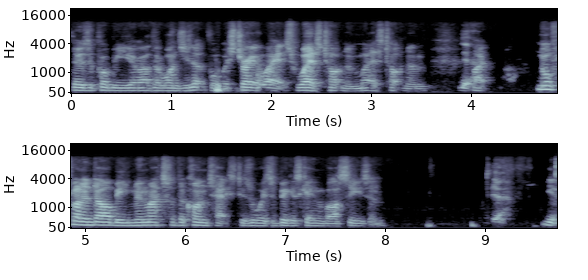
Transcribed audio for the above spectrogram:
Those are probably your other ones you look for. But straight away, it's where's Tottenham? Where's Tottenham? Yeah. Like North London Derby, no matter the context, is always the biggest game of our season. Yeah, yeah.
